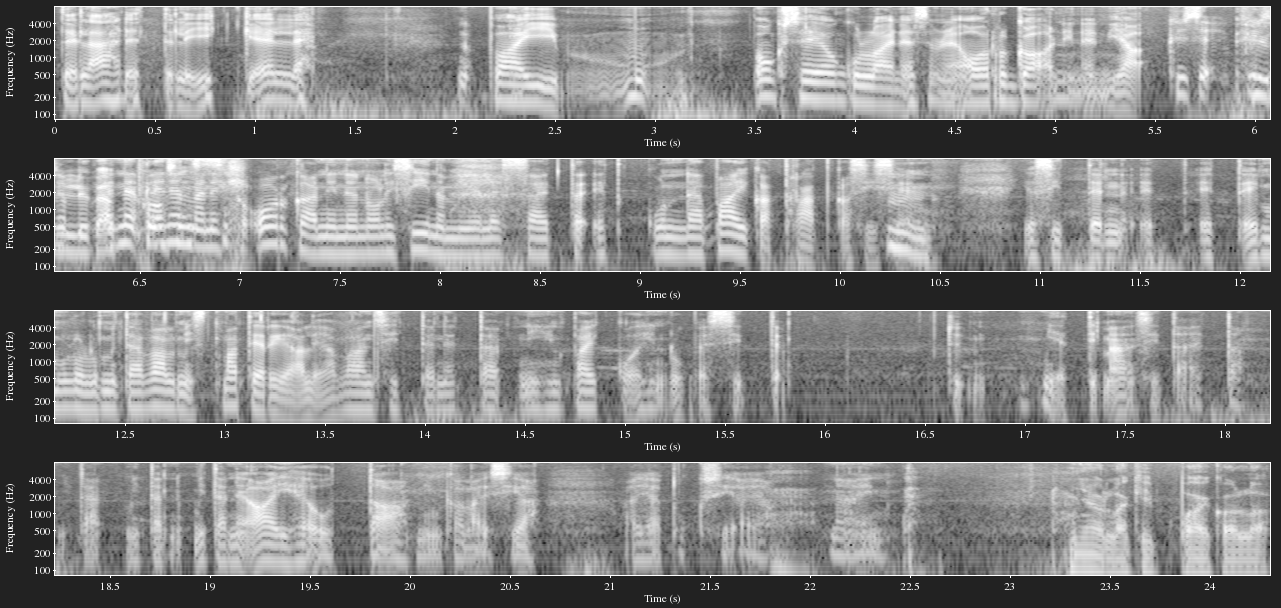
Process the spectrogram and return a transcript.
te lähdette liikkeelle? Vai onko se jonkunlainen semmoinen orgaaninen ja kyse, hyllyvä kyse, prosessi? Enemmän ehkä orgaaninen oli siinä mielessä, että, että kun nämä paikat ratkaisi sen mm. ja sitten, että et ei mulla ollut mitään valmista materiaalia, vaan sitten, että niihin paikkoihin rupesi sitten miettimään sitä, että mitä, mitä, mitä ne aiheuttaa, minkälaisia ajatuksia ja mm. näin. Joillakin paikoilla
